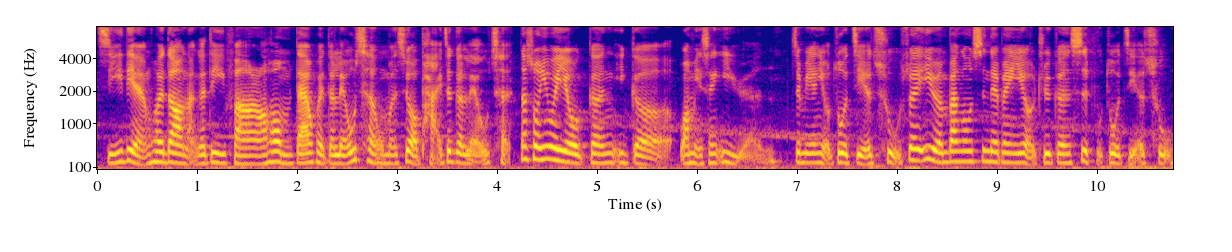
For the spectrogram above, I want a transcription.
几点会到哪个地方，然后我们待会的流程，我们是有排这个流程。那时候因为也有跟一个王敏生议员这边有做接触，所以议员办公室那边也有去跟市府做接触。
